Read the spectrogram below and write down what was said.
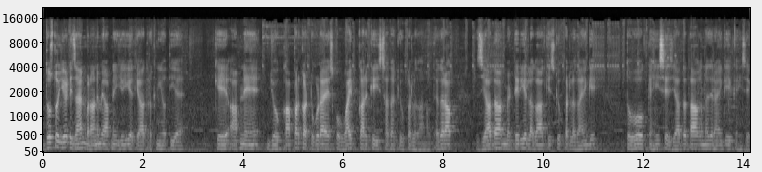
दोस्तों, ये डिज़ाइन बनाने में आपने यही एहतियात रखनी होती है कि आपने जो कापर का टुकड़ा है, इसको वाइप करके इस सतह के ऊपर लगाना होता है। अगर आप ज़्यादा मटेरियल लगा के इसके ऊपर लगाएँगे तो वो कहीं से ज़्यादा दाग नज़र आएँगे, कहीं से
